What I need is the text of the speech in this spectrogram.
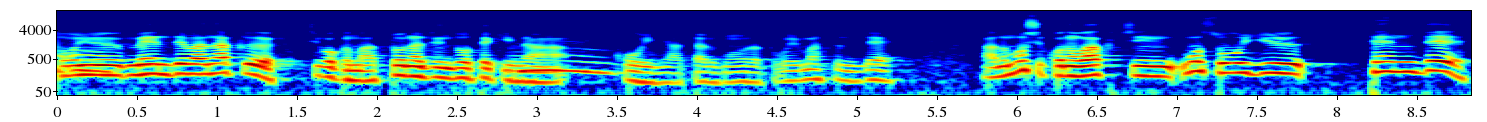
そういう面ではなく至極真っ当な人道的うなん行為にあたるものだと思いますんで、あのもしこのワクチンもそういう点で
